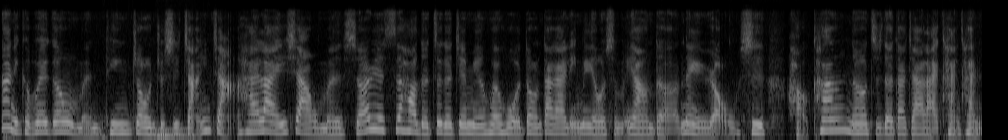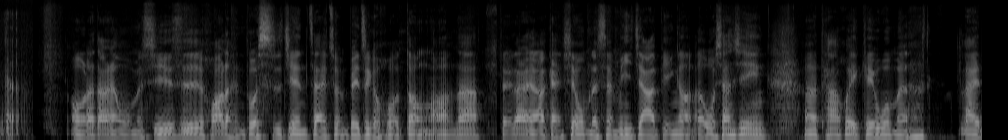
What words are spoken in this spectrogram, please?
那你可不可以跟我们听众就是讲一讲，highlight 一下我们十二月四号的这个见面会活动，大概里面有什么样的内容是好康，然后值得大家来看看的？哦，那当然，我们其实是花了很多时间在准备这个活动哦。那对，当然也要感谢我们的神秘嘉宾哦。呃，我相信，呃，他会给我们来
